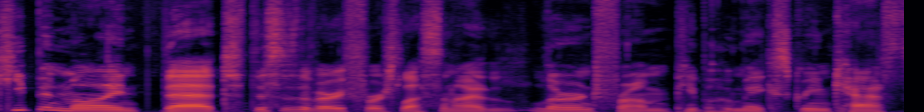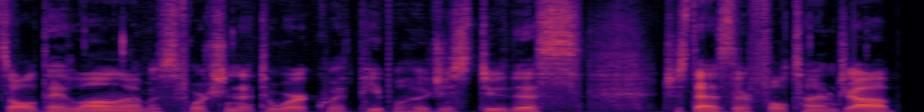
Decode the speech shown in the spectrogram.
Keep in mind that this is the very first lesson I learned from people who make screencasts all day long. I was fortunate to work with people who just do this just as their full-time job.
